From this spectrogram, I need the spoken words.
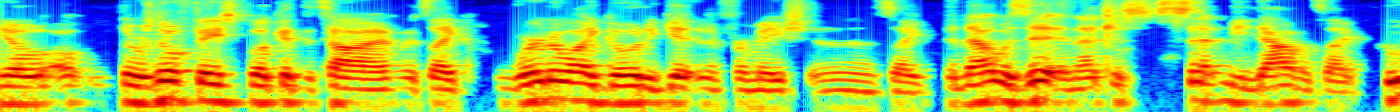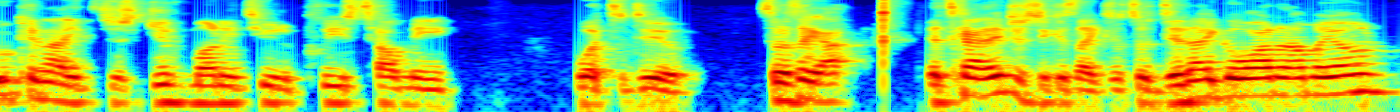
you know, there was no Facebook at the time. It's like, where do I go to get information? And it's like, and that was it. And that just set me down. It's like, who can I just give money to to please tell me what to do? So it's like, it's kind of interesting because like, so did I go on on my own?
